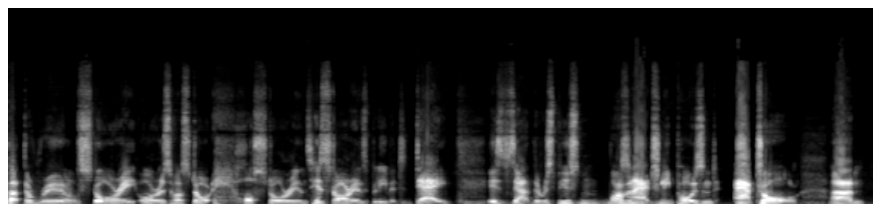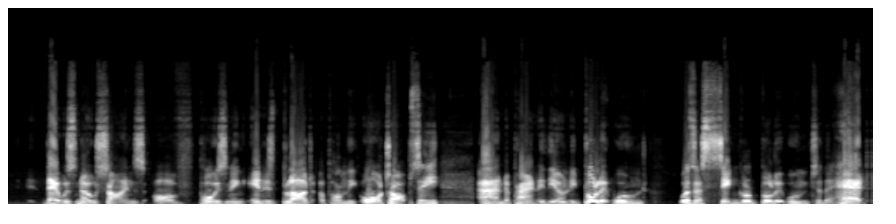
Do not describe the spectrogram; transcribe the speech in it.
But the real story, or as histor- historians, historians believe it today, is that the Rasputin wasn't actually poisoned at all. Um, there was no signs of poisoning in his blood upon the autopsy, and apparently the only bullet wound was a single bullet wound to the head.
